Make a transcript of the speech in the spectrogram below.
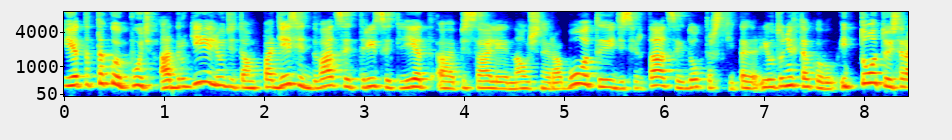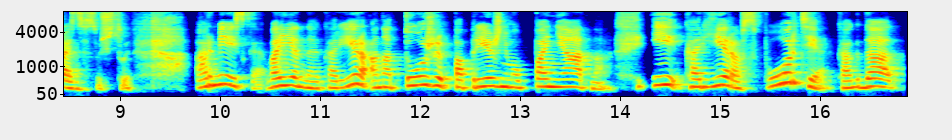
И это такой путь. А другие люди там по 10, 20, 30 лет а, писали научные работы, диссертации, докторские. И, вот у них такой был. И то, то есть разница существует. Армейская, военная карьера, она тоже по-прежнему понятна. И карьера в спорте, когда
